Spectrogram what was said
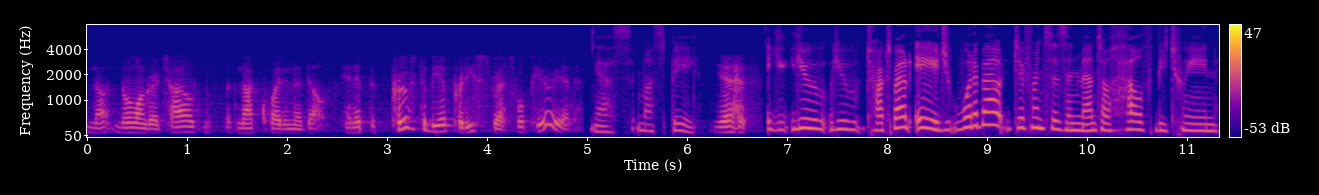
not, no longer a child, but not quite an adult. And it proves to be a pretty stressful period. Yes, it must be. Yes. You, you, you talked about age. What about differences in mental health between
